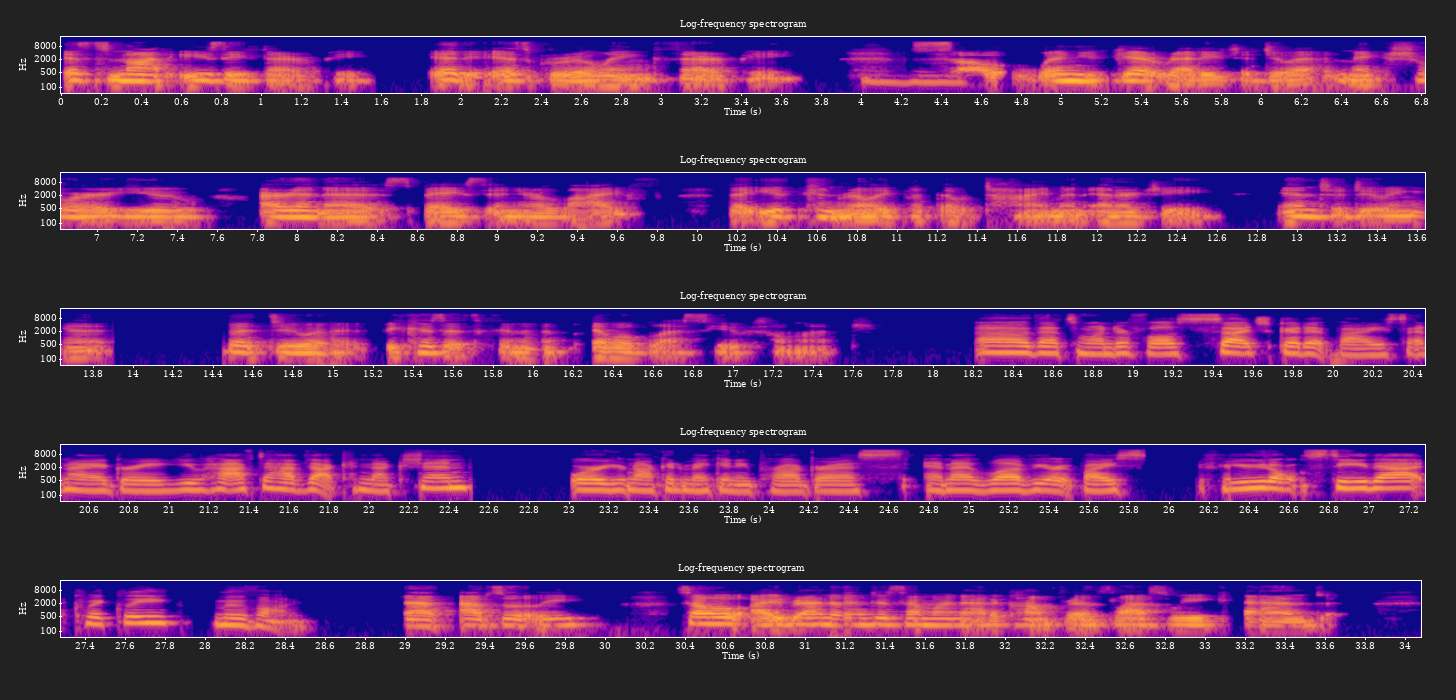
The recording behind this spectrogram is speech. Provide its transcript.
It's not easy therapy. It is grueling therapy. Mm-hmm. so when you get ready to do it make sure you are in a space in your life that you can really put the time and energy into doing it but do it because it's gonna it will bless you so much. Oh that's wonderful. Such good advice and i agree. You have to have that connection or you're not going to make any progress and i love your advice if you don't see that quickly, move on. Absolutely. So I ran into someone at a conference last week and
